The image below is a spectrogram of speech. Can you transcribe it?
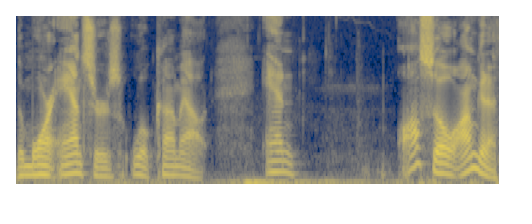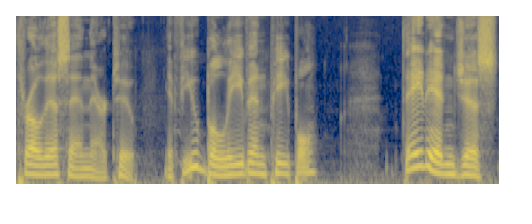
the more answers will come out. And also, I'm going to throw this in there too. If you believe in people, they didn't just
